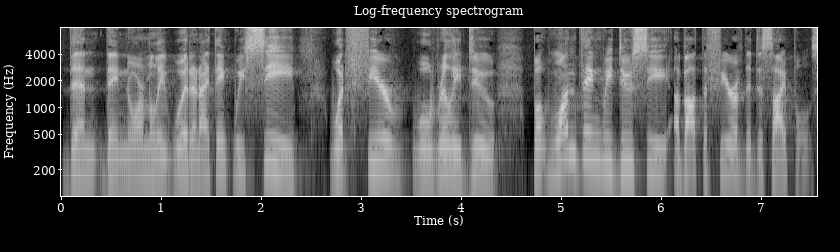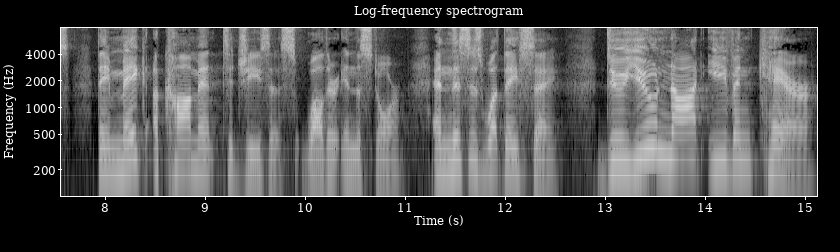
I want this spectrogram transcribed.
than they normally would. And I think we see what fear will really do. But one thing we do see about the fear of the disciples, they make a comment to Jesus while they're in the storm. And this is what they say. Do you not even care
